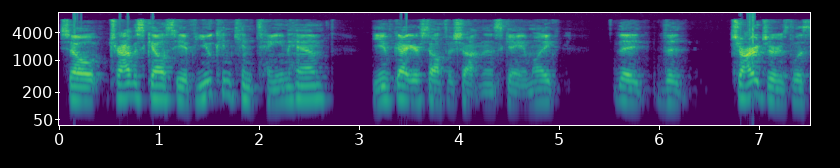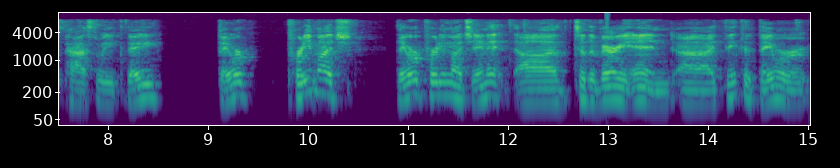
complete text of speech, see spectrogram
So Travis Kelce, if you can contain him, you've got yourself a shot in this game. Like the the Chargers this past week, they they were pretty much they were pretty much in it uh, to the very end. Uh, I think that they were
